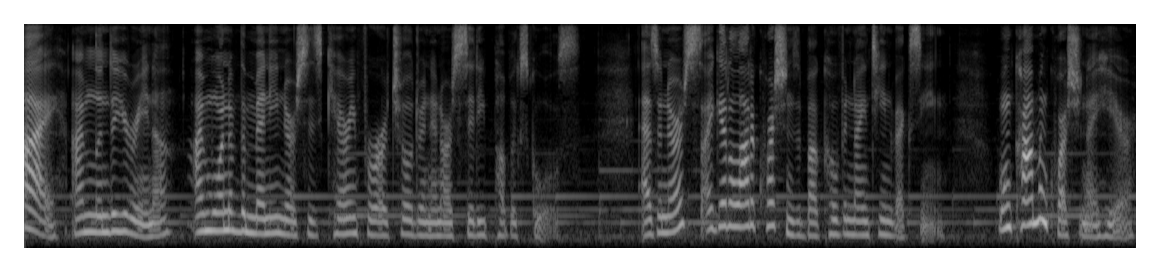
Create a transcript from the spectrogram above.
Hi, I'm Linda Ureña. I'm one of the many nurses caring for our children in our city public schools. As a nurse, I get a lot of questions about COVID 19 vaccine. One common question I hear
